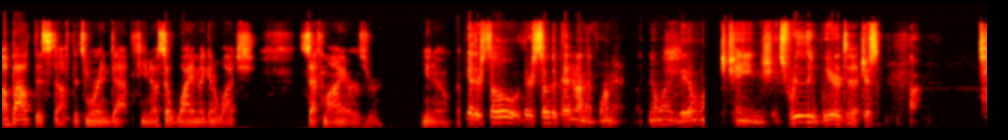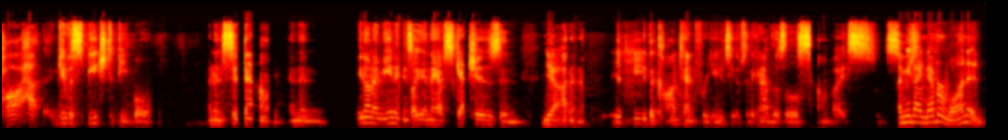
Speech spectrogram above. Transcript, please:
about this stuff that's more in depth, you know. So why am I going to watch Seth Meyers or, you know? Yeah, they're so they're so dependent on that format. Like no one, they don't want to change. It's really weird to just give a speech to people, and then sit down, and then you know what I mean. It's like, and they have sketches, and yeah, I don't know. just need the content for YouTube so they can have those little sound bites. I mean, I never wanted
